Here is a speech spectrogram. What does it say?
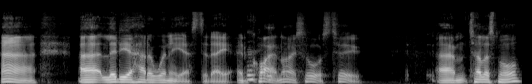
uh, Lydia had a winner yesterday, and quite a nice horse too. Um, tell us more.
